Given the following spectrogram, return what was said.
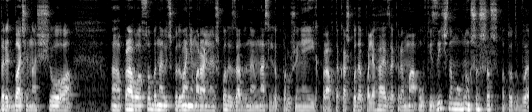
передбачено, що е, право особи на відшкодування моральної шкоди, завданої внаслідок порушення їх прав. Така шкода полягає, зокрема, у фізичному. Ну, що, що ж, тут е,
